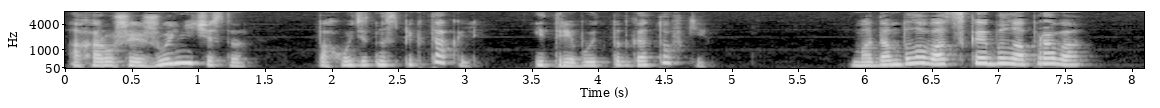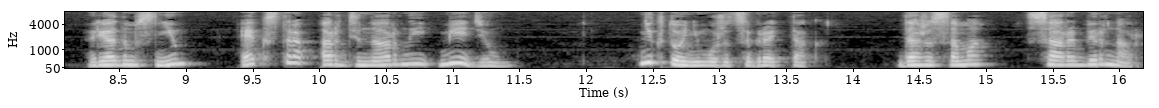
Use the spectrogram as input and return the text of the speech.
а хорошее жульничество походит на спектакль и требует подготовки. Мадам Блаватская была права. Рядом с ним экстраординарный медиум. Никто не может сыграть так. Даже сама Сара Бернар.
